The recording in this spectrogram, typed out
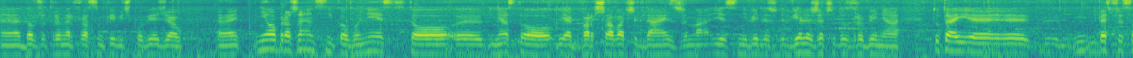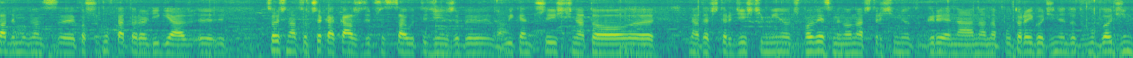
e, dobrze trener Frasunkiewicz powiedział, e, nie obrażając nikogo, nie jest to e, miasto jak Warszawa czy Gdańsk, że ma, jest niewiele wiele rzeczy do zrobienia. Tutaj bez przesady mówiąc, koszykówka to religia. coś, na co czeka każdy przez cały tydzień, żeby w weekend przyjść na to, na te 40 minut, czy powiedzmy no, na 40 minut gry, na, na, na półtorej godziny do dwóch godzin,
